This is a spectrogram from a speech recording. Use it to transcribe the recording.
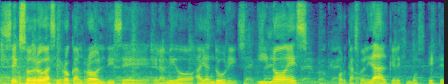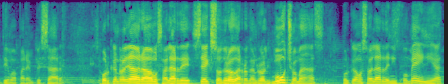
Sexo, drogas y rock and roll, dice el amigo Ian Dury. Y no es por casualidad que elegimos este tema para empezar, porque en realidad ahora vamos a hablar de sexo, droga, rock and roll y mucho más, porque vamos a hablar de Nymphomaniac,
